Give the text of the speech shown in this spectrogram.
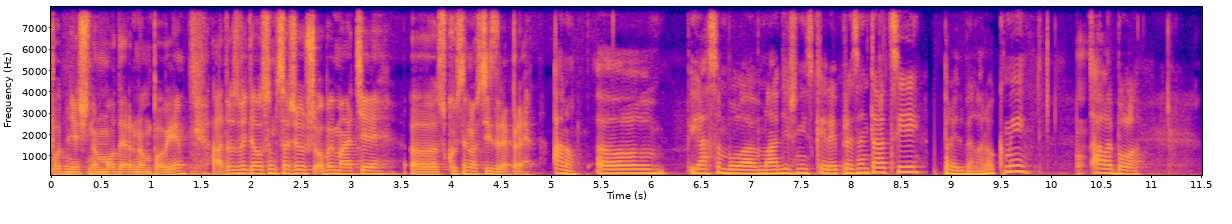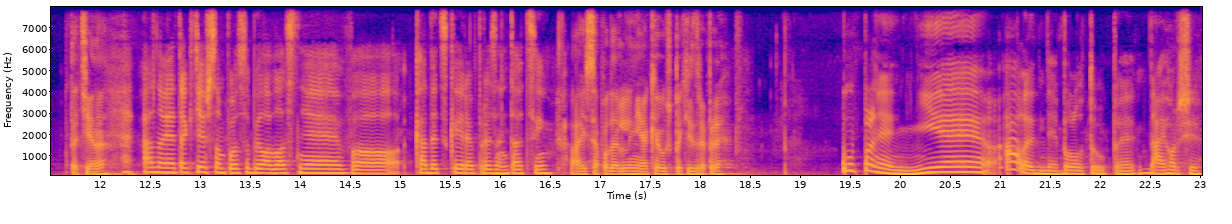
po dnešnom modernom povie, a dozvedel som sa, že už obe máte uh, skúsenosti z repre. Áno, uh, ja som bola v mládežníckej reprezentácii pred veľa rokmi, ale bola. Tatiana? Áno, ja taktiež som pôsobila vlastne v kadeckej reprezentácii. Aj sa podarili nejaké úspechy z repre? Úplne nie, ale nebolo to úplne najhoršie.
